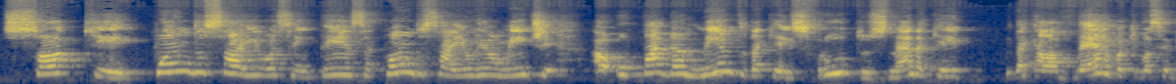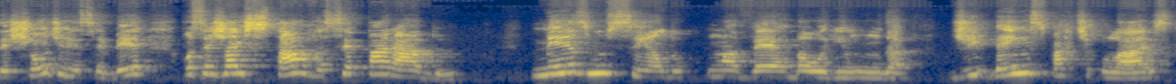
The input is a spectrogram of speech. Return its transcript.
Só que quando saiu a sentença, quando saiu realmente o pagamento daqueles frutos, né, daquele daquela verba que você deixou de receber, você já estava separado, mesmo sendo uma verba oriunda de bens particulares,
